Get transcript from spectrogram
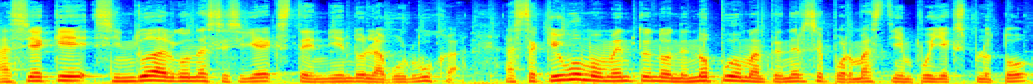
hacía que sin duda alguna se siguiera extendiendo la burbuja, hasta que hubo un momento en donde no pudo mantenerse por más tiempo y explotó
